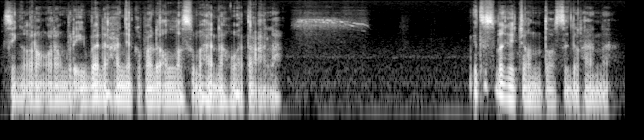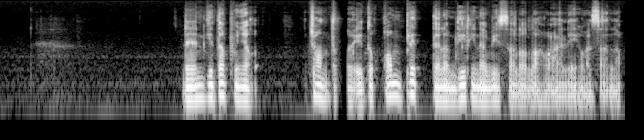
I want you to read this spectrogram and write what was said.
sehingga orang-orang beribadah hanya kepada Allah Subhanahu wa taala. Itu sebagai contoh sederhana dan kita punya contoh itu komplit dalam diri Nabi Shallallahu Alaihi Wasallam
